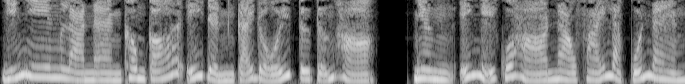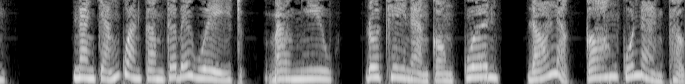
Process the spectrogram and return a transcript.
Dĩ nhiên là nàng không có ý định cải đổi tư tưởng họ, nhưng ý nghĩ của họ nào phải là của nàng. Nàng chẳng quan tâm tới bé Wade bao nhiêu, đôi khi nàng còn quên đó là con của nàng thật.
